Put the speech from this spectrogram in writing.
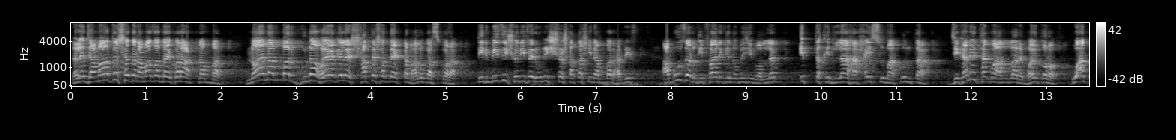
তাহলে জামাতের সাথে নামাজ আদায় করা আট নাম্বার। নয় নাম্বার, গুনাহ হয়ে গেলে সাথে সাথে একটা ভালো কাজ করা। তিরমিজি শরীফের উনিশশো সাতাশি নাম্বার হাদিস। আবুজার গিফারিকে নবীজি বললেন, ইত্তাকিল্লাহ হাইসুমা কুন্তা। যেখানেই থাকো, আল্লাহরে ভয় করো। ওয়াত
